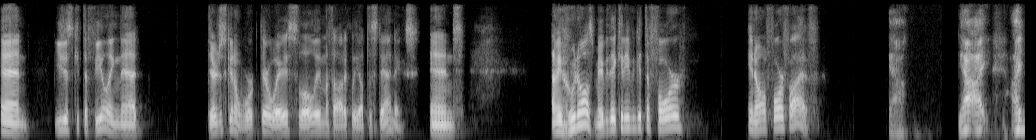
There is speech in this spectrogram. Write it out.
and you just get the feeling that they're just going to work their way slowly methodically up the standings. And I mean, who knows? Maybe they could even get to four, you know, four or five. yeah, yeah. I, I,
